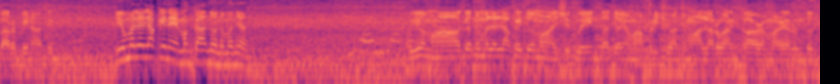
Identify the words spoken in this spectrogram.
Barbie natin yung malalaki na eh magkano naman yan? O yun mga ganun malalaki doon mga 50 doon yung mga presyohan sa mga laruan car mayroon doon.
